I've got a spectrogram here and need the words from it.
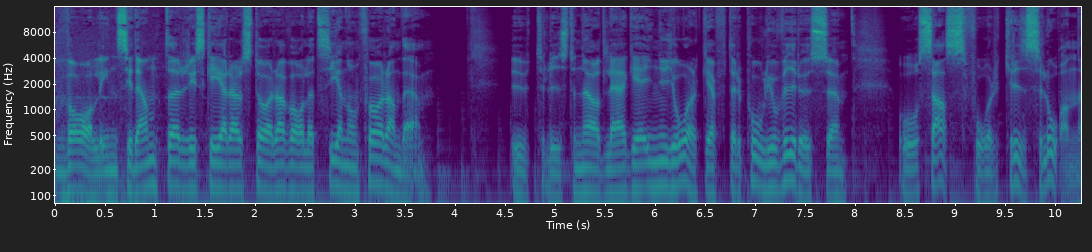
Valincidenter riskerar störa valets genomförande. Utlyst nödläge i New York efter poliovirus och SAS får krislån.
